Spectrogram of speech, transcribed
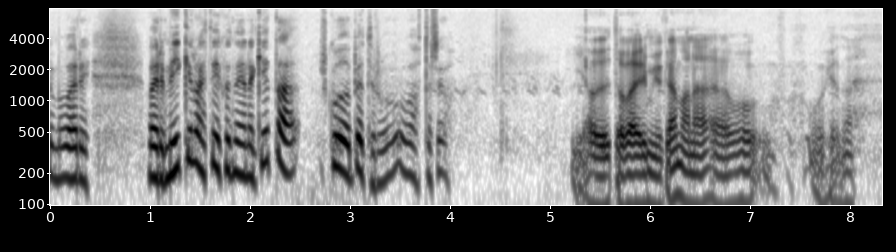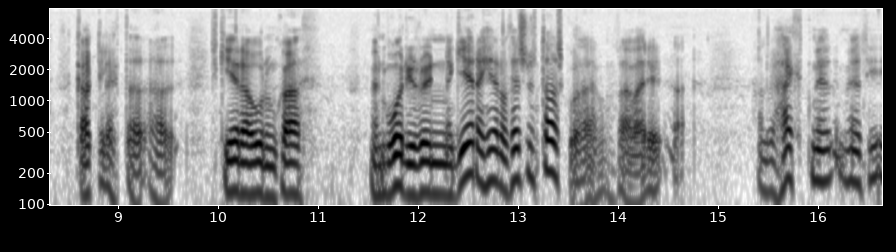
sem að væri, væri mikilvægt einhvern veginn að geta skoða betur og, og átt að segja. Já, þetta væri mjög gaman að, og, og hérna, gaglegt að, að skera úr um hvað menn voru í raunin að gera hér á þessum stað sko. það, það væri alveg hægt með, með, því,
